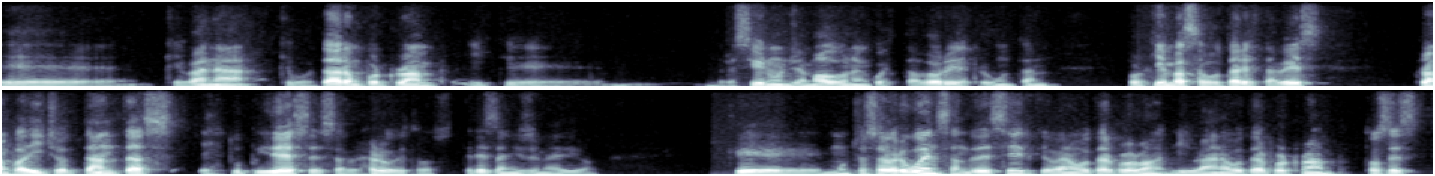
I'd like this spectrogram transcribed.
que van a que votaron por Trump y que reciben un llamado de un encuestador y les preguntan por quién vas a votar esta vez, Trump ha dicho tantas estupideces a lo largo de estos tres años y medio que muchos se avergüenzan de decir que van a votar por Trump y van a votar por Trump. Entonces,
